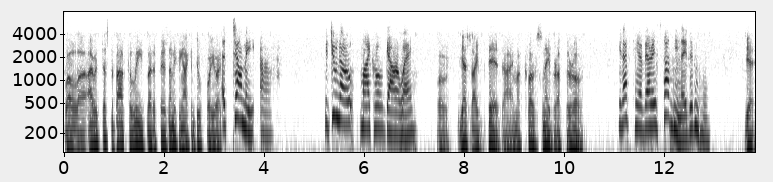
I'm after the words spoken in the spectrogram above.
Well, uh, I was just about to leave, but if there's anything I can do for you, I'd... Uh, tell me, uh, did you know Michael Garraway? Well, yes, I did. I'm a close neighbor up the road. He left here very suddenly, didn't he? Yes.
